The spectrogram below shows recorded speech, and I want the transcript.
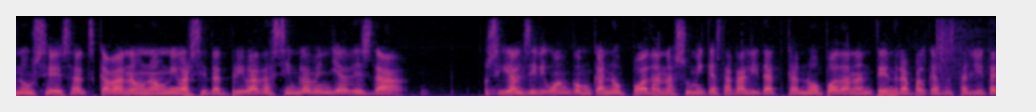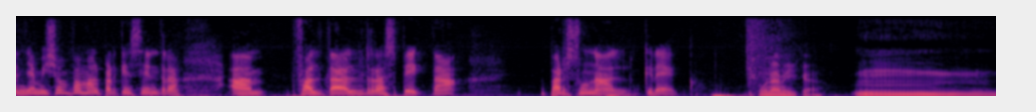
no ho sé, saps, que van a una universitat privada simplement ja des de o sigui, els hi diuen com que no poden assumir aquesta realitat, que no poden entendre pel que s'està lluitant, i a mi això em fa mal perquè s'entra a faltar el respecte personal, crec. Una mica. Mm,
